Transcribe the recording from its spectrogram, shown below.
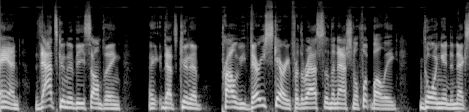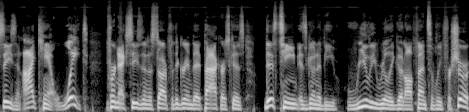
And that's going to be something eh, that's going to probably be very scary for the rest of the National Football League going into next season. I can't wait for next season to start for the Green Bay Packers because this team is going to be really, really good offensively for sure.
